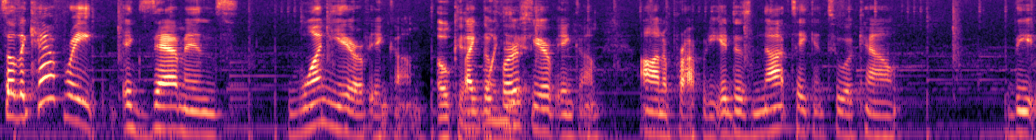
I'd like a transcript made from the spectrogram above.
So the cap rate examines one year of income. Okay, Like the first year. year of income on a property. It does not take into account the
